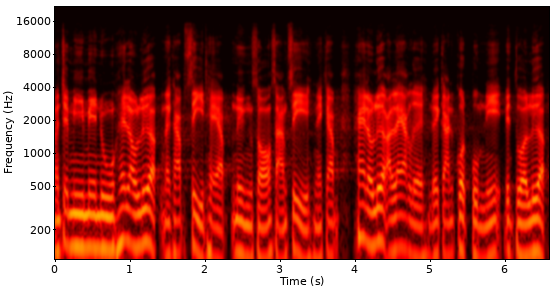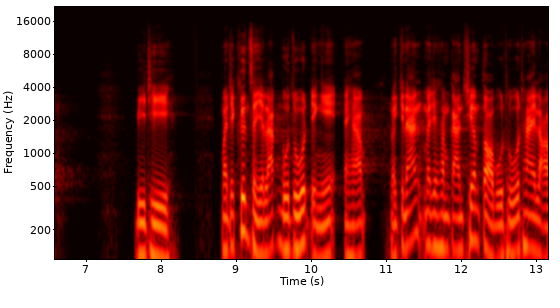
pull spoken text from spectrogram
มันจะมีเมนูให้เราเลือกนะครับ 4 แถบ 1 2 3 4 นะครับ ให้เราเลือกอันแรกเลย โดยการกดปุ่มนี้เป็นตัวเลือก BT มันจะขึ้นสัญลักษณ์บลูทูธอย่างนี้นะครับ หลังจากนั้นมันจะทำการเชื่อมต่อบลูทูธให้เรา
